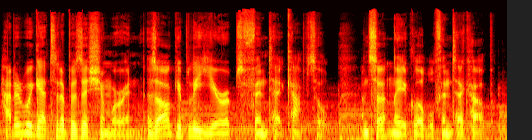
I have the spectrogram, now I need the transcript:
How did we get to the position we're in as arguably Europe's fintech capital, and certainly a global fintech hub?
